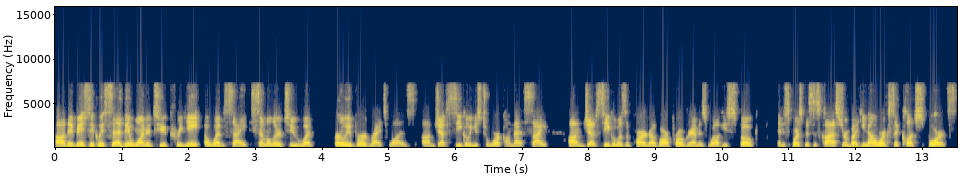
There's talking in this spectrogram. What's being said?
Uh, they basically said they wanted to create a website similar to what Early Bird Rights was. Um, Jeff Siegel used to work on that site. Um, Jeff Siegel was a part of our program as well. He spoke in the sports business classroom, but he now works at Clutch Sports.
